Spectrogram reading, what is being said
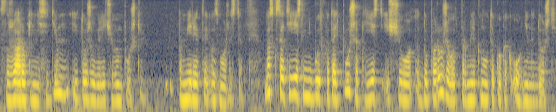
сложа руки не сидим и тоже увеличиваем пушки. По мере этой возможности. У нас, кстати, если не будет хватать пушек, есть еще доп. оружие, вот промелькнул такой, как огненный дождь.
